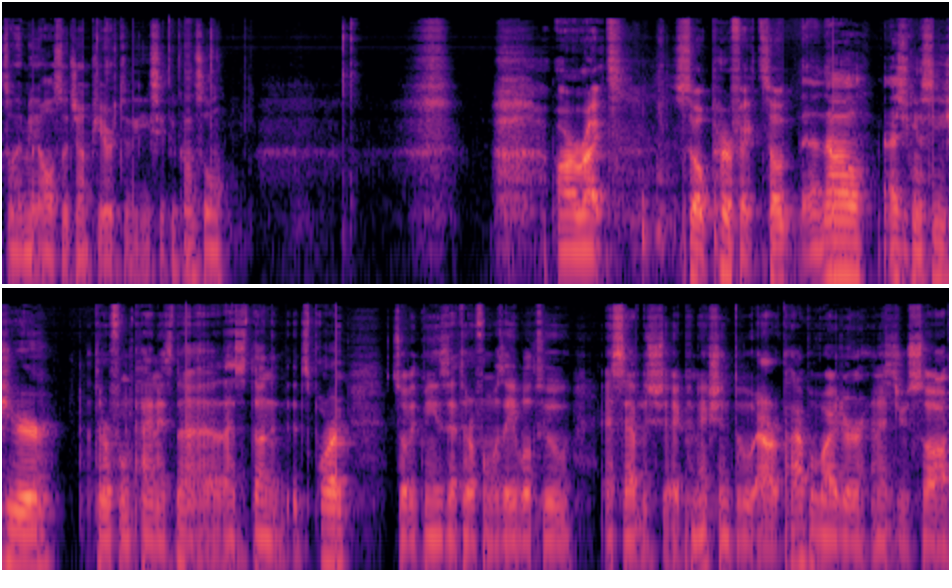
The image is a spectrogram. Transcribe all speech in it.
So let me also jump here to the EC2 console. All right, so perfect. So uh, now, as you can see here, Terraform plan is uh, has done its part. So it means that Terraform was able to establish a connection to our cloud provider. And as you saw,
